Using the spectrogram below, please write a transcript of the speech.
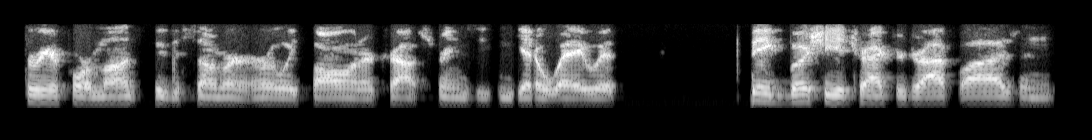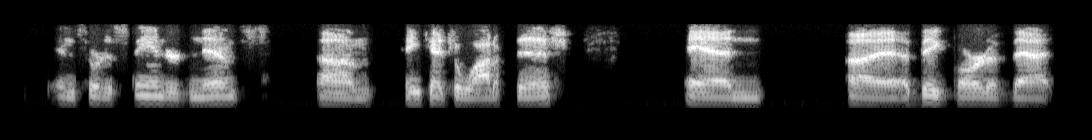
three or four months through the summer and early fall on our trout streams, you can get away with big bushy attractor dry flies and, and sort of standard nymphs um, and catch a lot of fish. And uh, a big part of that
